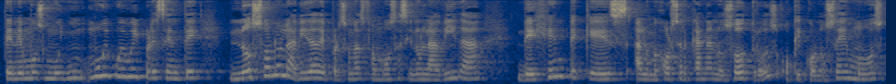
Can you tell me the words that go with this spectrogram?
tenemos muy, muy, muy, muy presente no solo la vida de personas famosas, sino la vida de gente que es a lo mejor cercana a nosotros o que conocemos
